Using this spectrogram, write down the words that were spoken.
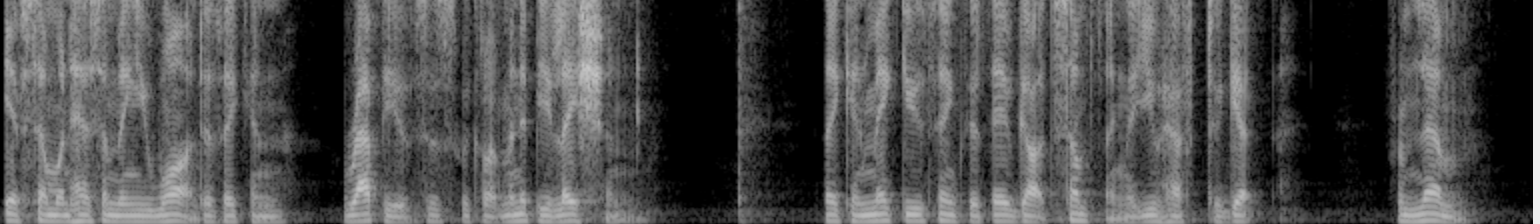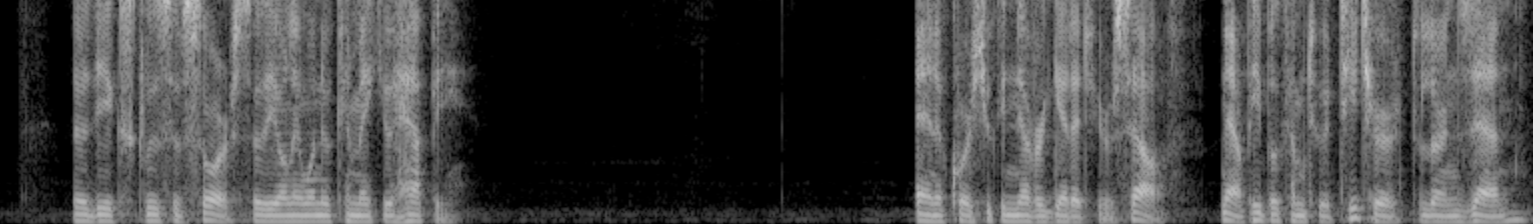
If someone has something you want, if they can wrap you, this is, we call it manipulation. They can make you think that they've got something that you have to get from them. They're the exclusive source, they're the only one who can make you happy. And of course, you can never get it yourself. Now, people come to a teacher to learn Zen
